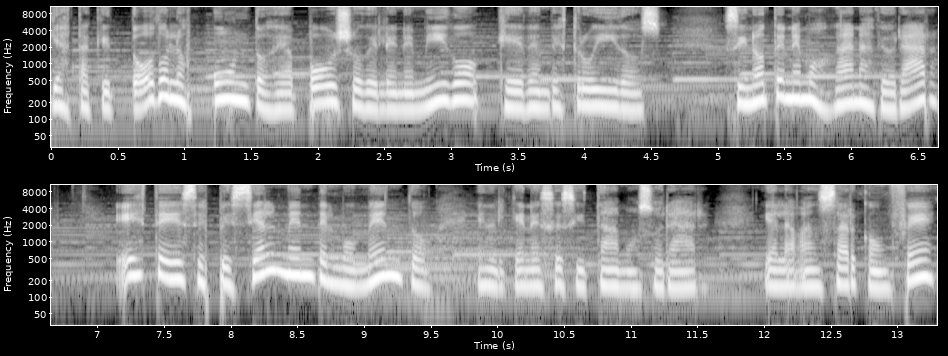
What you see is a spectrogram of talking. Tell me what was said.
y hasta que todos los puntos de apoyo del enemigo queden destruidos. Si no tenemos ganas de orar, este es especialmente el momento en el que necesitamos orar y al avanzar con fe,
